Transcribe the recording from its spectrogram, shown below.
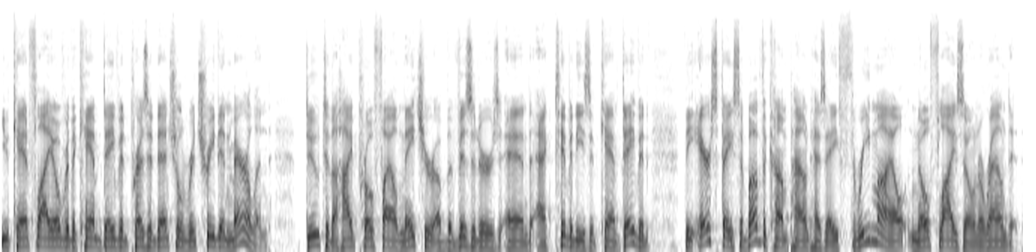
You can't fly over the Camp David Presidential Retreat in Maryland. Due to the high profile nature of the visitors and activities at Camp David, the airspace above the compound has a three mile no fly zone around it.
